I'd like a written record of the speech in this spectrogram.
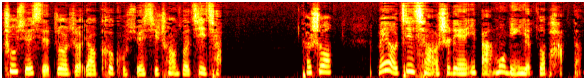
初学写作者要刻苦学习创作技巧。他说：“没有技巧是连一把木柄也做不好的。”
